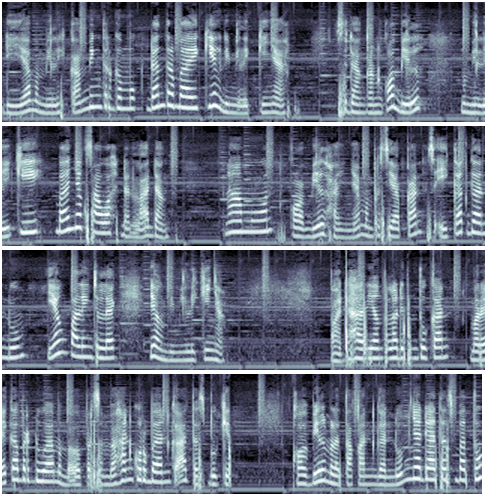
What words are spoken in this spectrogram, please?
Dia memilih kambing tergemuk dan terbaik yang dimilikinya. Sedangkan Kobil memiliki banyak sawah dan ladang. Namun, Kobil hanya mempersiapkan seikat gandum yang paling jelek yang dimilikinya. Pada hari yang telah ditentukan, mereka berdua membawa persembahan kurban ke atas bukit. Kobil meletakkan gandumnya di atas batu,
